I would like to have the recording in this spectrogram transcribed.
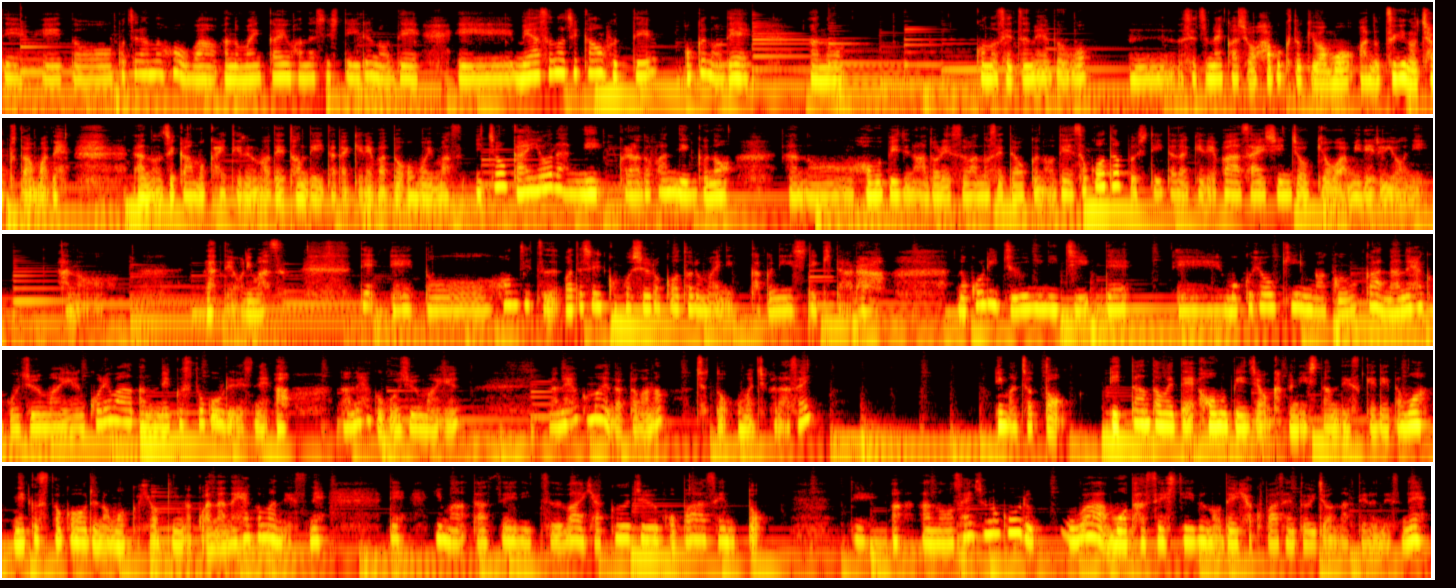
で、えーと、こちらの方はあの毎回お話ししているので、えー、目安の時間を振っておくのであのこの説明文をうん説明箇所を省く時はもうあの次のチャプターまで あの時間も書いてるので飛んでいただければと思います。一応概要欄にクラウドファンディングのあのホームページのアドレスは載せておくのでそこをタップしていただければ最新状況は見れるようにあのなっております。でえっ、ー、と本日私ここ収録を撮る前に確認してきたら残り12日で、えー、目標金額が750万円。これはあのネクストゴールですね。あ750万円？700万円だったかな？ちょっとお待ちください。今ちょっと一旦止めてホームページを確認したんですけれども NEXT ゴールの目標金額は700万ですね。で今達成率は115%でああの最初のゴールはもう達成しているので100%以上になってるんですね。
